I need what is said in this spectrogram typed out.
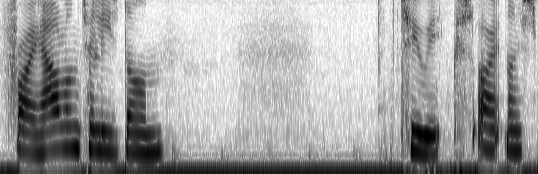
Fry, how long till he's done? Two weeks. Alright, nice.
